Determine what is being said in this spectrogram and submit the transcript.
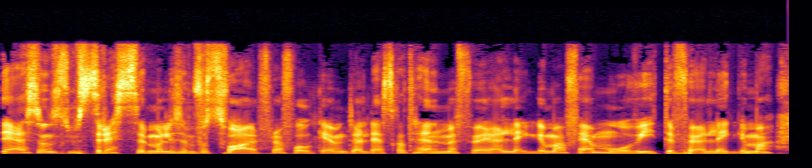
Jeg er sånn som stresser med å liksom få svar fra folk eventuelt jeg skal trene med før jeg legger meg, for jeg må vite før jeg legger meg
